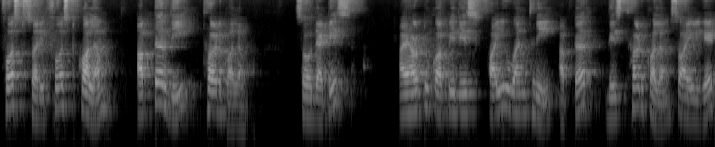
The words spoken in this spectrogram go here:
first sorry, first column after the third column. So that is I have to copy this 513 after this third column. So I will get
